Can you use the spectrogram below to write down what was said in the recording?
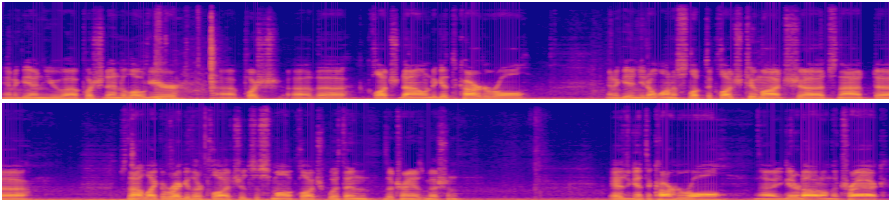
And again, you uh, push it into low gear, uh, push uh, the clutch down to get the car to roll. And again, you don't want to slip the clutch too much. Uh, it's not it's not like a regular clutch. It's a small clutch within the transmission. As you get the car to roll, you get it out on the track.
